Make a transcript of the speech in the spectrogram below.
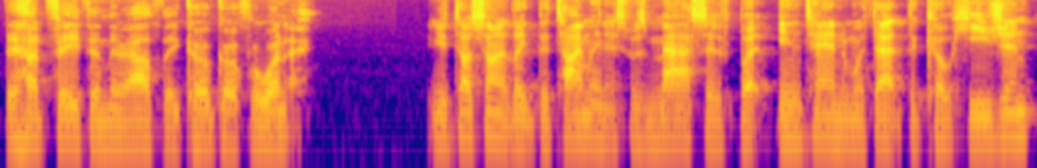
they had faith in their athlete Coco for winning. You touched on it, like the timeliness was massive, but in tandem with that, the cohesion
